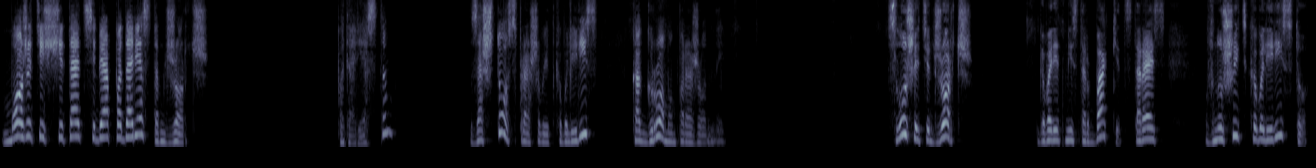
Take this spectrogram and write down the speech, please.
Можете считать себя под арестом, Джордж. — Под арестом? — За что? — спрашивает кавалерист, как громом пораженный. — Слушайте, Джордж, — говорит мистер Бакет, стараясь внушить кавалеристу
